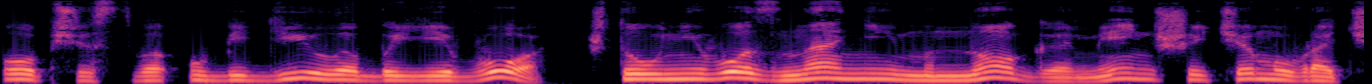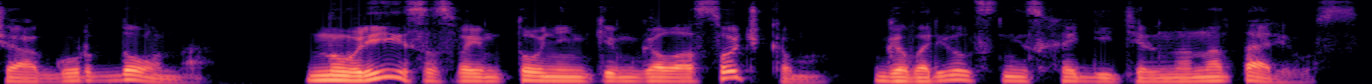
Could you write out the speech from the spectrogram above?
общество убедило бы его, что у него знаний много меньше, чем у врача Гурдона. Нури со своим тоненьким голосочком говорил снисходительно нотариус.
